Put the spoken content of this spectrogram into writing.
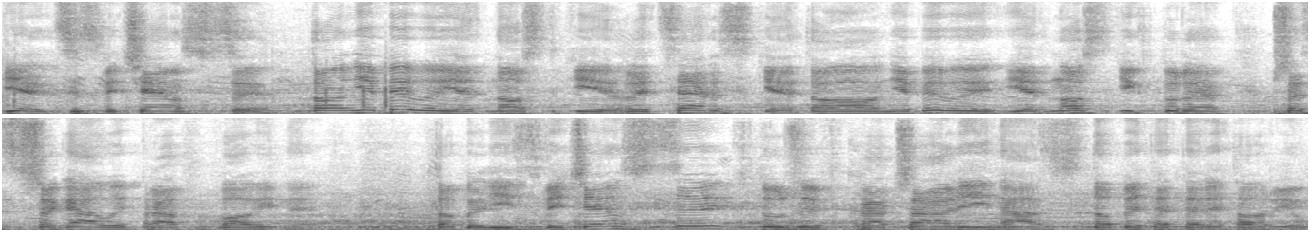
wielcy zwycięzcy. To nie były jednostki rycerskie, to nie były jednostki, które przestrzegały praw wojny. To byli zwycięzcy, którzy wkraczali na zdobyte terytorium.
